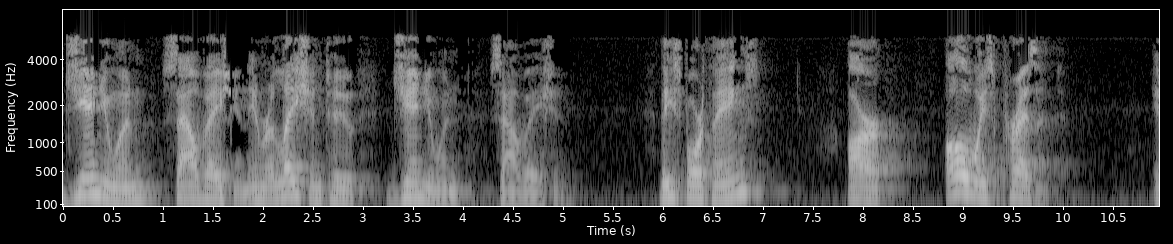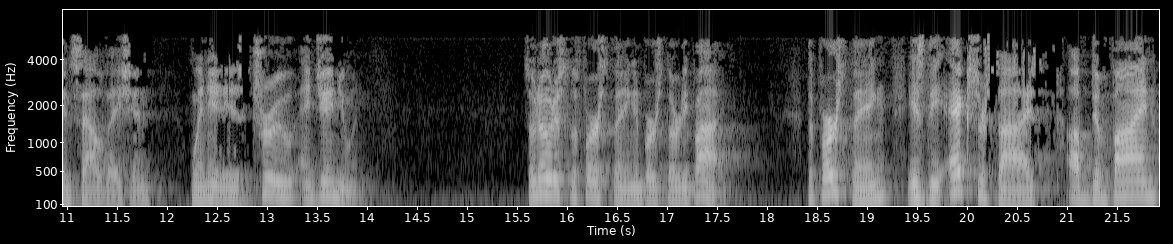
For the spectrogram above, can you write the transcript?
genuine salvation, in relation to genuine salvation. These four things are always present in salvation when it is true and genuine. So notice the first thing in verse 35. The first thing is the exercise of divine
